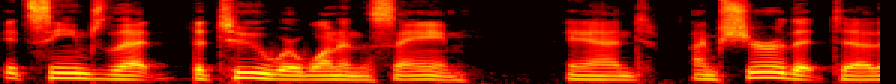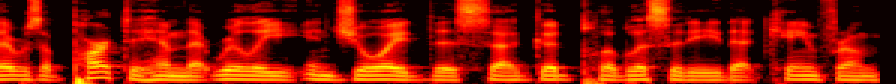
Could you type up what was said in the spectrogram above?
it seems that the two were one and the same. And I'm sure that uh, there was a part to him that really enjoyed this uh, good publicity that came from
